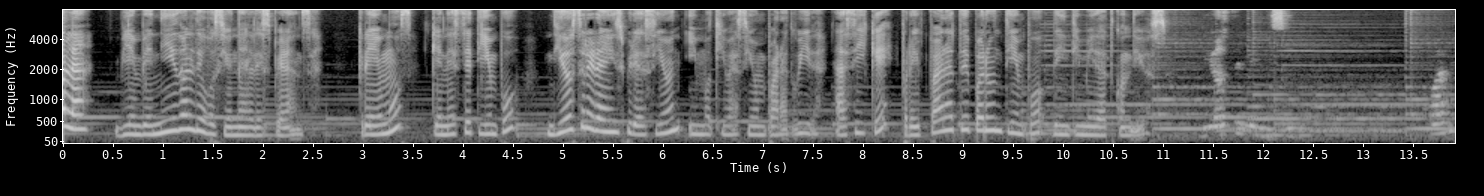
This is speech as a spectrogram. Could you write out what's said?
Hola, bienvenido al devocional de esperanza. Creemos que en este tiempo Dios traerá inspiración y motivación para tu vida, así que prepárate para un tiempo de intimidad con Dios. Dios te bendiga. Juan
